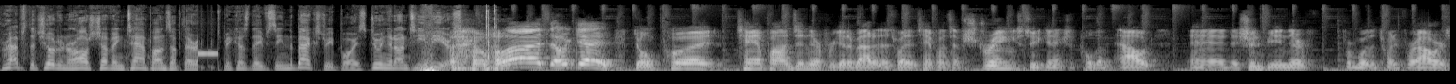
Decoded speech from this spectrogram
Perhaps the children are all shoving tampons up their ass because they've seen the Backstreet Boys doing it on TV or something. what? Okay. Don't put tampons in there, forget about it. That's why the tampons have strings so you can actually pull them out and they shouldn't be in there for more than 24 hours.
